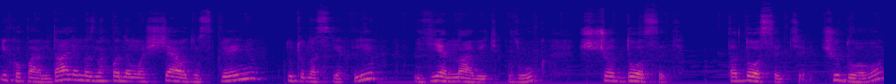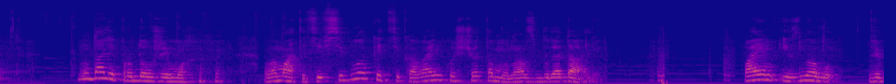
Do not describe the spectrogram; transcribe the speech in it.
І копаємо далі. Ми знаходимо ще одну скриню. Тут у нас є хліб, є навіть лук, що досить та досить чудово. Ну, далі продовжуємо ламати ці всі блоки. Цікавенько, що там у нас буде далі. Паєм і знову, ви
